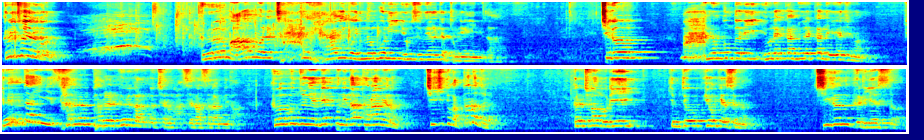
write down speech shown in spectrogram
그렇죠 여러분? 그 마음을 잘 헤아리고 있는 분이 윤석열 대통령입니다. 지금 많은 분들이 윤핵관 윤핵관 얘기하지만 굉장히 사르는 팔을 걸어가는 것처럼 아슬아슬합니다. 그분 중에 몇 분이 나타나면 지지도가 떨어져요. 그렇지만 우리 김태호 국회의원께서는 지금 거리에서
